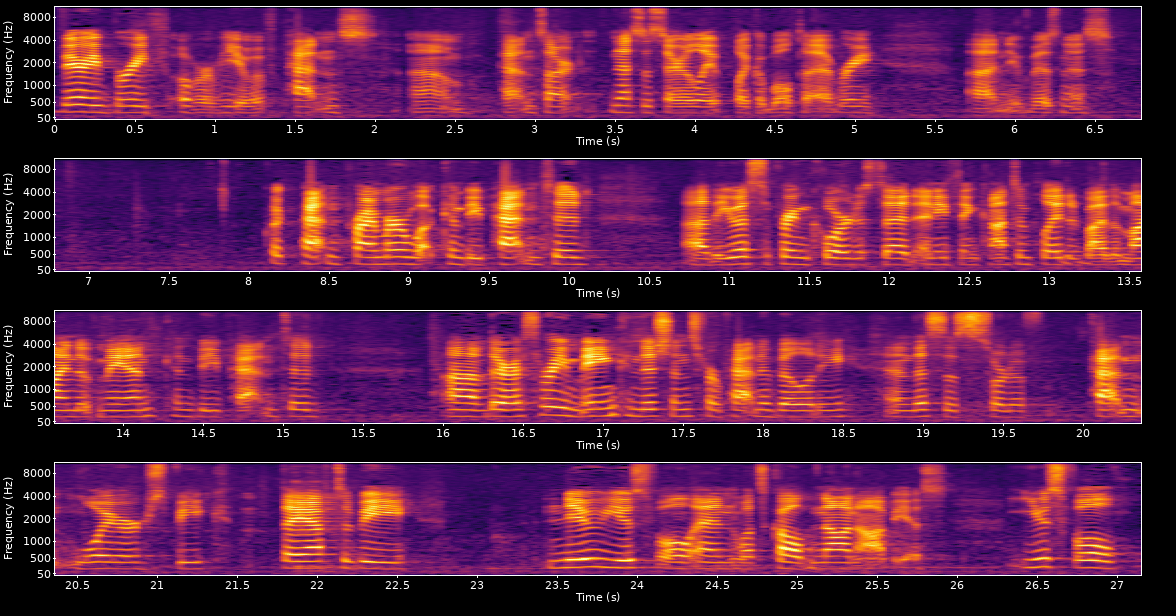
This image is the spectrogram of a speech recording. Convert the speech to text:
very brief overview of patents. Um, patents aren't necessarily applicable to every uh, new business. Quick patent primer, what can be patented? Uh, the U.S. Supreme Court has said anything contemplated by the mind of man can be patented. Um, there are three main conditions for patentability, and this is sort of patent lawyer speak. They have to be new, useful, and what's called non obvious. Useful,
